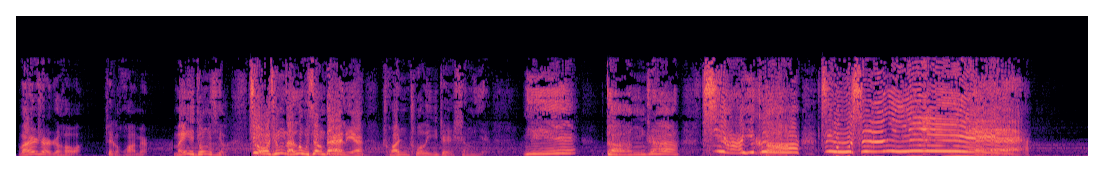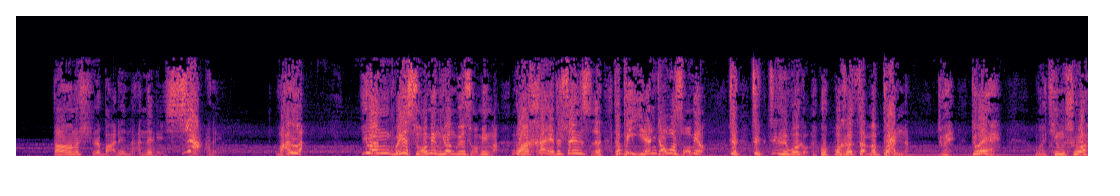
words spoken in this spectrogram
完事之后啊，这个画面没东西了，就听在录像带里传出了一阵声音：“你等着，下一个就是你。”当时把这男的给吓的呀，完了，冤鬼索命，冤鬼索命啊！我害他身死，他必然找我索命，这这这，我我我可怎么办呢？对对，我听说。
